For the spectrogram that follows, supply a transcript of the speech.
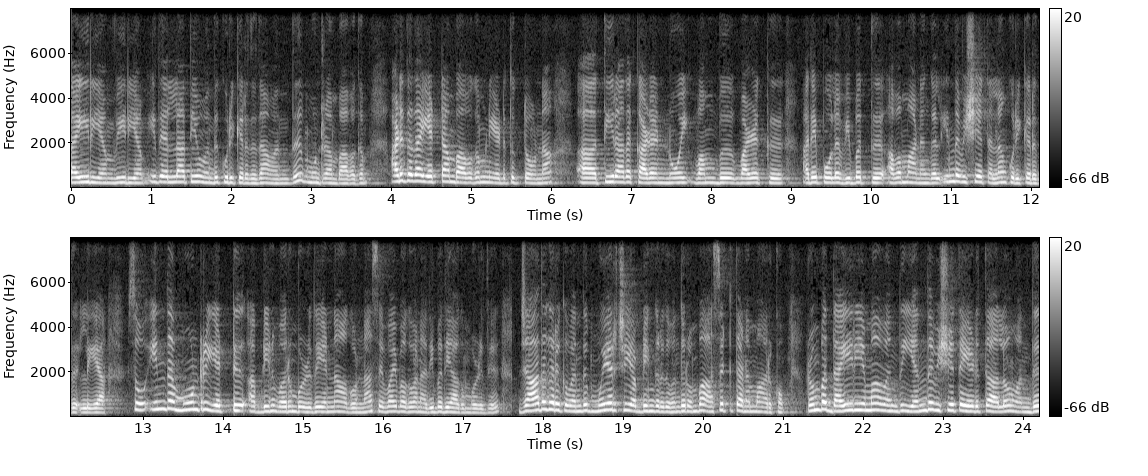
தைரியம் வீரியம் இது எல்லாத்தையும் வந்து குறிக்கிறது தான் வந்து மூன்றாம் பாவகம். அடுத்ததாக எட்டாம் பாவகம்னு எடுத்துக்கிட்டோம்னா தீராத கடன் நோய் வம்பு வழக்கு அதே போல் விபத்து அவமானங்கள் இந்த விஷயத்தெல்லாம் குறிக்கிறது இல்லையா? ஸோ இந்த மூன்று எட்டு அப்படின்னு வரும்பொழுது என்ன ஆகும்னா செவ்வாய் பகவான் அதிபதி ஆகும் பொழுது ஜாதகருக்கு வந்து முயற்சி அப்படிங்கிறது வந்து ரொம்ப அசட்டுத்தனமாக இருக்கும். ரொம்ப தைரியமாக வந்து எந்த விஷயத்தை எடுத்தாலும் வந்து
